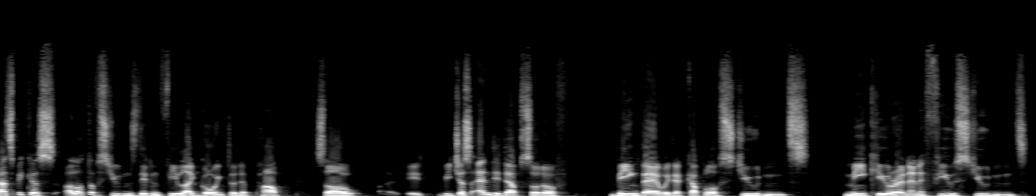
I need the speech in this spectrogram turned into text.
that's because a lot of students didn't feel like going to the pub. So uh, it, we just ended up sort of being there with a couple of students, me, Kieren, and a few students.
